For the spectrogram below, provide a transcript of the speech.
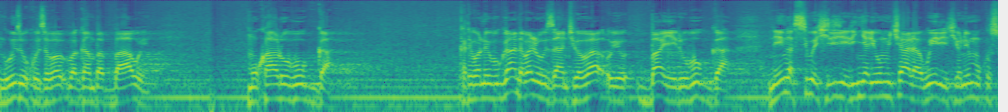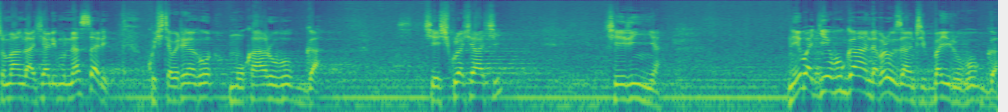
ngaoyinza okuza bagamba bbaawe mukalubugga kati wano buganda balowooza nti oba oyo ba ye lubugga naye nga si bwe kiriri erinnya ly'omukyala bwerityo naye mukusoma nga akyali mu nasale ku kitabo etegako muka lubugga. Kyekikula kyaki kyerinnya naye bajja e buganda balowooza nti bayi lubugga.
